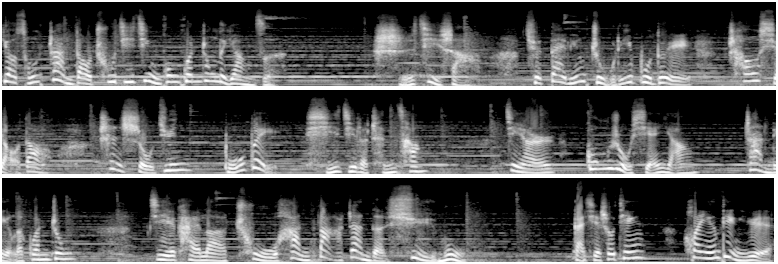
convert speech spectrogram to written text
要从栈道出击进攻关中的样子，实际上却带领主力部队抄小道，趁守军不备袭击了陈仓，进而攻入咸阳，占领了关中。揭开了楚汉大战的序幕。感谢收听，欢迎订阅。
